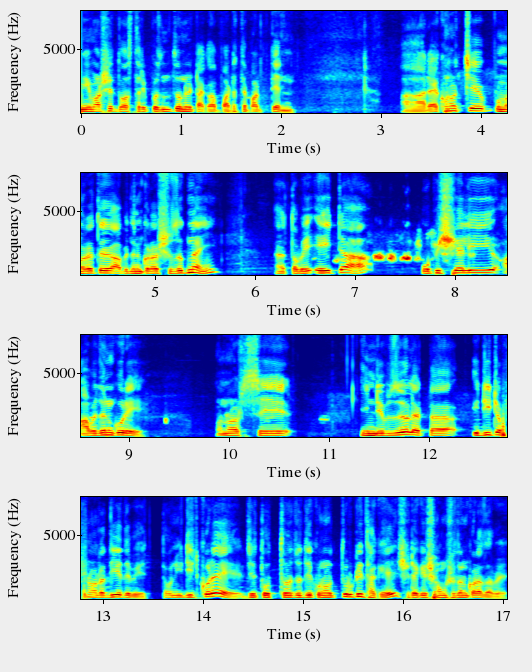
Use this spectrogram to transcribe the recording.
মে মাসের দশ তারিখ পর্যন্ত উনি টাকা পাঠাতে পারতেন। আর এখন হচ্ছে পুনরায় তো আবেদন করার সুযোগ নাই। তবে এইটা অফিসিয়ালি আবেদন করে ওনার হচ্ছে ইন্ডিভিজুয়াল একটা এডিট অপশন ওরা দিয়ে দেবে। তখন এডিট করে যে তথ্য যদি কোনো ত্রুটি থাকে, সেটাকে সংশোধন করা যাবে।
